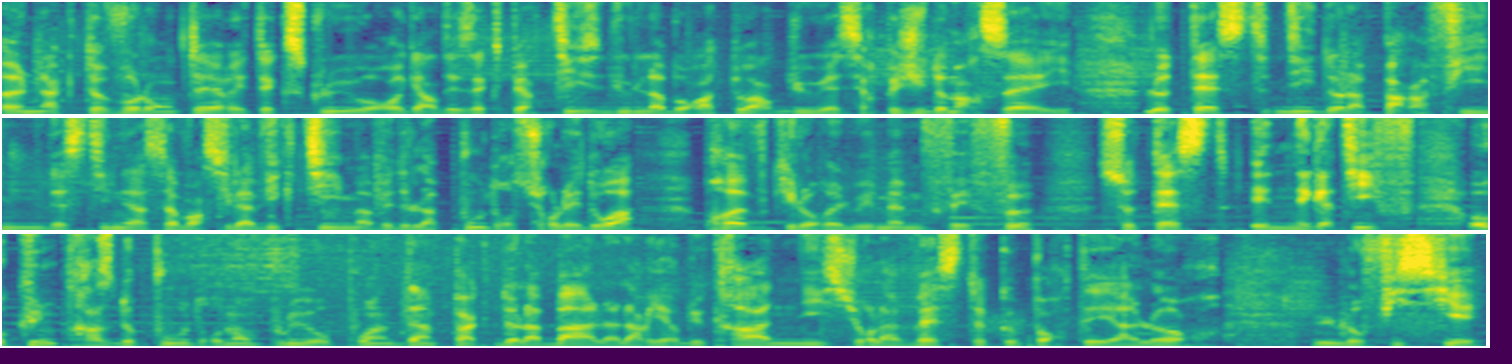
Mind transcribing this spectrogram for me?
un acte volontaire est exclu au regard des expertises du laboratoire du SRPJ de Marseille. Le test dit de la paraffine, destiné à savoir si la victime avait de la poudre sur les doigts, preuve qu'il aurait lui-même fait feu, ce test est négatif. Aucune trace de poudre non plus au point d'impact de la balle à l'arrière du crâne ni sur la veste que portait alors l'officier.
